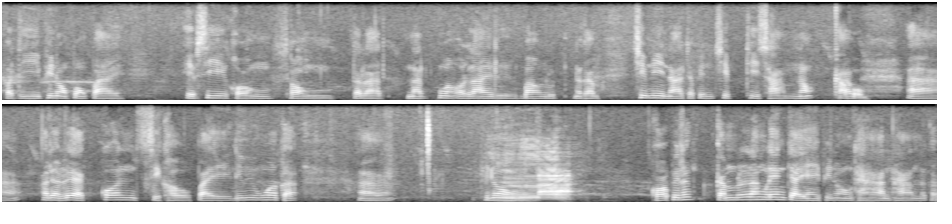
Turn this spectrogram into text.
สวัสดีพี่น้องปองปายเอฟซีของช่องตลาดนัดม่วงออนไลน์หรือบ้าวรุดนะครับชิปนี้น่าจะเป็นชิปที่สามเนาะครับผมอ่า อันดับแรกก้อนสีเขาไปรีวิวว่ากับอ่าพี่น้อง ขอเป็นกำลังแรงใจให้พี่น้องทหารหารแล้วก็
